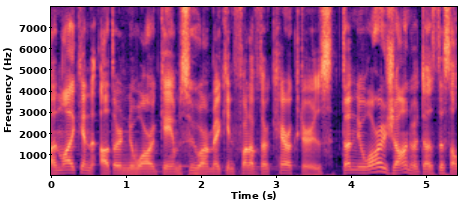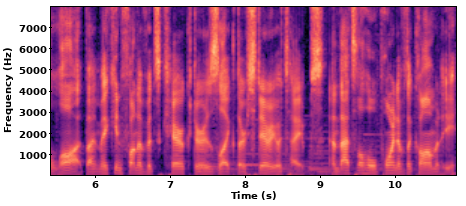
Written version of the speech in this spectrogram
Unlike in other noir games who are making fun of their characters, the noir genre does this a lot by making fun of its characters like their stereotypes, and that's the whole point of the comedy.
